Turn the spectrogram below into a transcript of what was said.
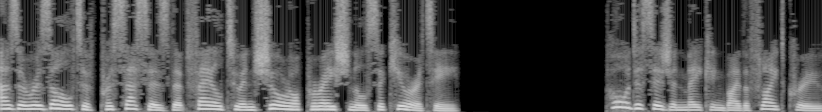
as a result of processes that failed to ensure operational security. Poor decision-making by the flight crew,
